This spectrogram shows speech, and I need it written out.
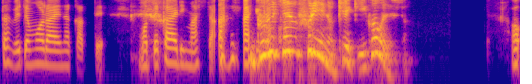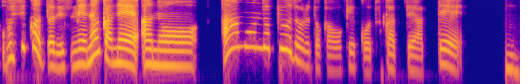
た、食べてもらえなかった。持って帰りました。グルテンフリーのケーキいかがでした？あ、美味しかったですね。なんかね、あの、アーモンドプードルとかを結構使ってあって、うん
